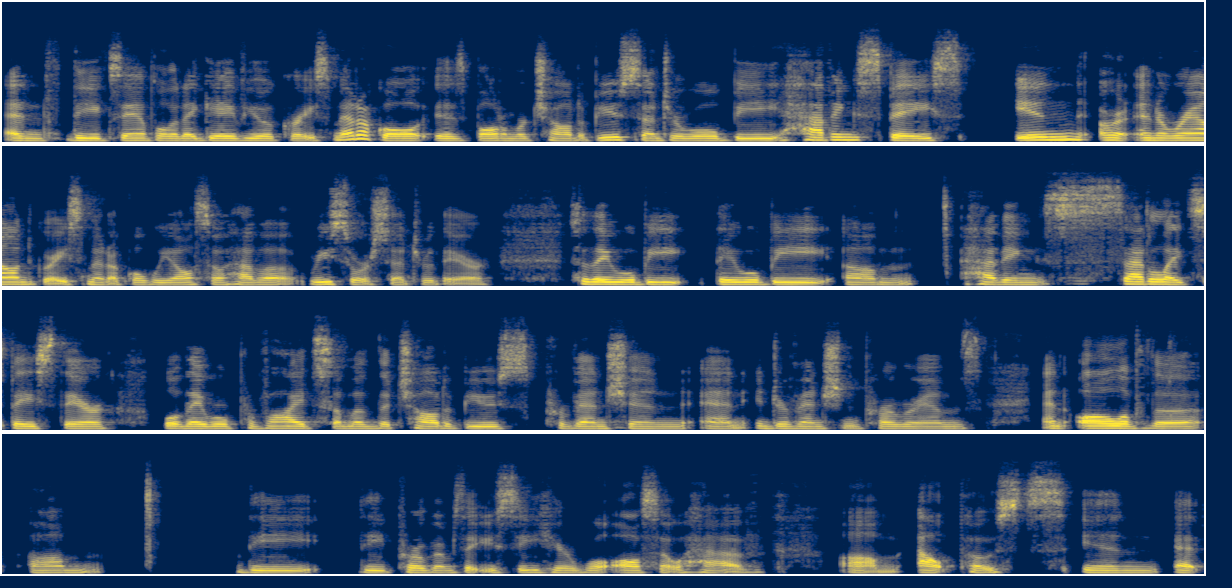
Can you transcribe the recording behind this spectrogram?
And the example that I gave you at Grace Medical is Baltimore Child Abuse Center will be having space in or, and around Grace Medical. We also have a resource center there, so they will be they will be um, having satellite space there. Well, they will provide some of the child abuse prevention and intervention programs, and all of the um, the the programs that you see here will also have um, outposts in at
